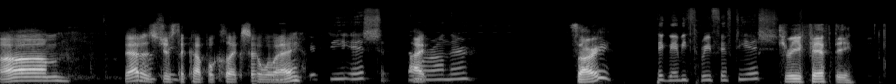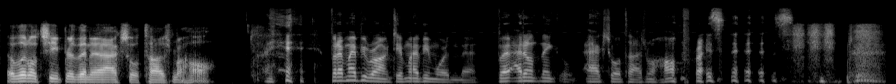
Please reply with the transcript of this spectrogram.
Um, that I is would just a couple clicks away. 50-ish, I- somewhere around there. Sorry. I think maybe 350-ish. three fifty. A little cheaper than an actual Taj Mahal. but I might be wrong too. It might be more than that. But I don't think actual Taj Mahal prices.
